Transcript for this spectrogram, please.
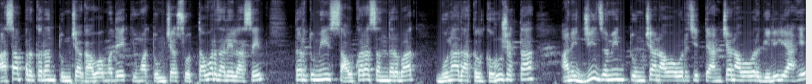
असा प्रकरण तुमच्या गावामध्ये किंवा तुमच्या स्वतःवर झालेला असेल तर तुम्ही सावकारासंदर्भात गुन्हा दाखल करू शकता आणि जी जमीन तुमच्या नावावरची त्यांच्या नावावर गेलेली आहे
